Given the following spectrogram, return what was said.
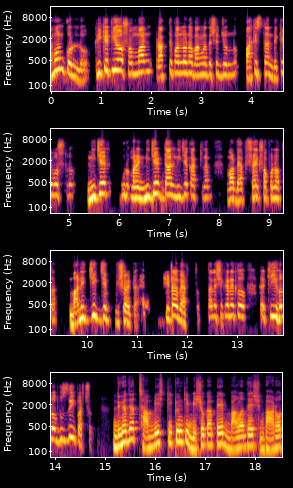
এমন করল, ক্রিকেটীয় সম্মান রাখতে পারল না বাংলাদেশের জন্য, পাকিস্তান বেঁকে বসল নিজের মানে নিজের ডাল নিজে কাটলাম, আমার ব্যবসায়িক সফলতা, বাণিজ্যিক যে বিষয়টা, সেটাও ব্যর্থ। তাহলে সেখানে তো কি হলো বুঝতেই পারছ দুই টি টোয়েন্টি বিশ্বকাপে বাংলাদেশ, ভারত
